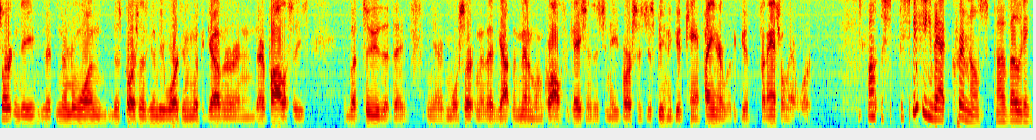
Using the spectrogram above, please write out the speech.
certainty that number one, this person is going to be working with the governor and their policies, but two, that they've, you know, more certain that they've got the minimum qualifications that you need versus just being a good campaigner with a good financial network. Well, sp- speaking about criminals uh, voting,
